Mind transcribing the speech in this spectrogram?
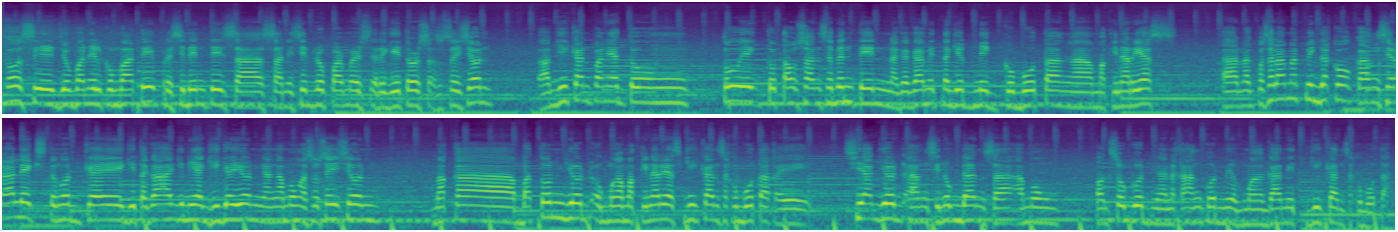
Ako si Jubanil Kumbati, presidente sa San Isidro Farmers Irrigators Association. Uh, gikan pa niya itong tuig 2017, nagagamit na gyud mig kubutang uh, makinaryas. Ah, nagpasalamat mig dako kang Sir Alex tungod kay gitagaan giniyag higayon nga ngamong association makabaton gyud og mga makinaryas gikan sa kubuta kay siya gyud ang sinugdan sa among pagsugod nga nakaangkon mi og mga gamit gikan sa kubuta.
